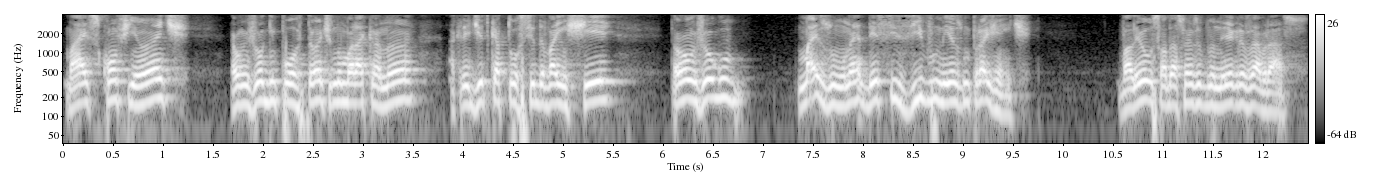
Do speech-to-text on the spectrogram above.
Mas confiante, é um jogo importante no Maracanã. Acredito que a torcida vai encher. Então é um jogo mais um, né? Decisivo mesmo pra gente. Valeu, saudações rubro-negras, abraço.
